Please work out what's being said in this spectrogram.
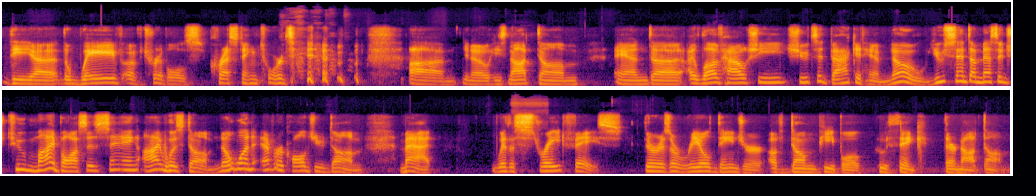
The uh, the wave of tribbles cresting towards him. um, you know, he's not dumb. And uh, I love how she shoots it back at him. No, you sent a message to my bosses saying I was dumb. No one ever called you dumb. Matt, with a straight face, there is a real danger of dumb people who think they're not dumb.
